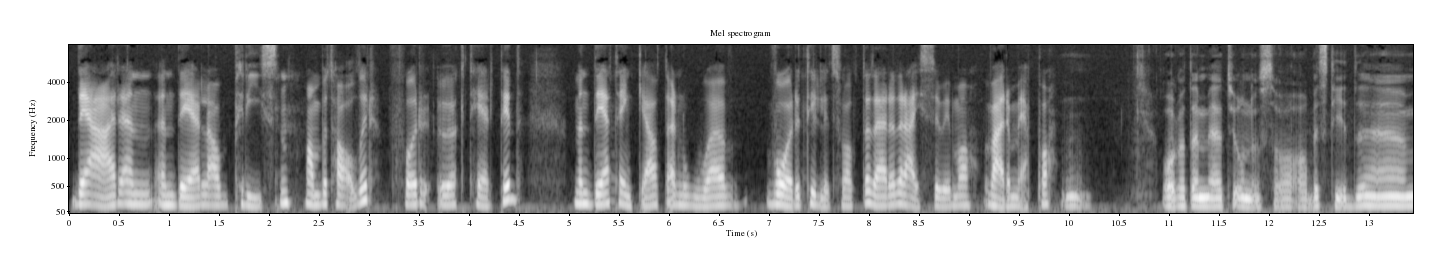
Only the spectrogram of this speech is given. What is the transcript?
Det er en, en, del av prisen man betaler for økt heltid. Men det tenker jeg at det er noe våre tillitsvalgte Det er en reise vi må være med på. Mm. Og at det med turnus og arbeidstid eh,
